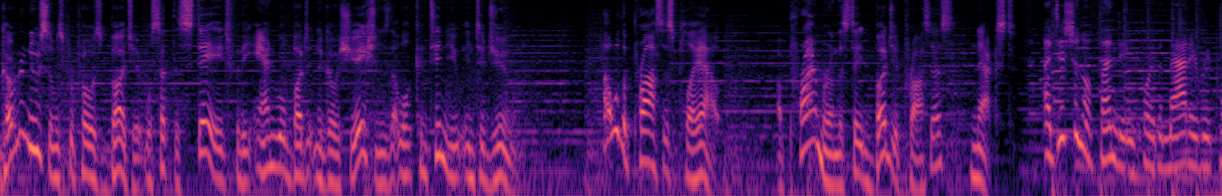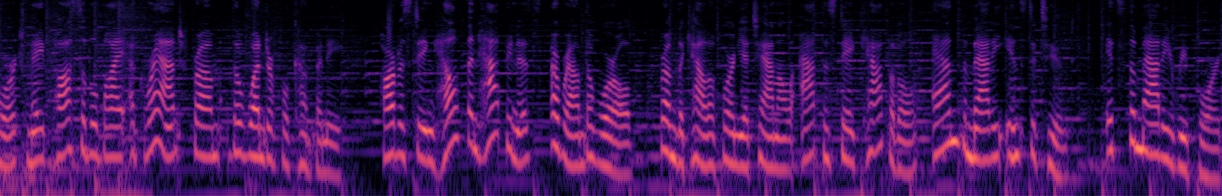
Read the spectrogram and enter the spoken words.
Governor Newsom's proposed budget will set the stage for the annual budget negotiations that will continue into June. How will the process play out? A primer on the state budget process next. Additional funding for the Maddy Report made possible by a grant from The Wonderful Company, harvesting health and happiness around the world. From the California Channel at the state capitol and the Maddy Institute, it's the Maddy Report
